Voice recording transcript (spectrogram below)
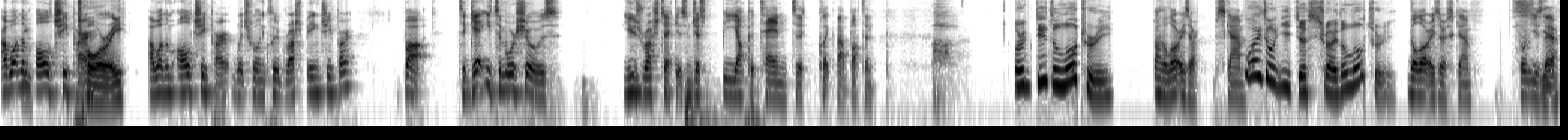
I want them all cheaper. tory I want them all cheaper, which will include Rush being cheaper. But to get you to more shows, use Rush tickets and just be up at ten to click that button. or do the lottery Oh, the lotteries are a scam. Why don't you just try the lottery? The lotteries are a scam. Don't use Yeah. them.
